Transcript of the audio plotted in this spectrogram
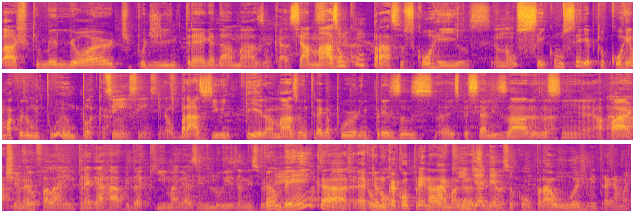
acho que o melhor tipo de entrega é da Amazon, cara. Se a Amazon Sério, comprasse os Correios, eu não sei como seria, porque o Correio é uma coisa muito ampla, cara. Sim, sim, sim. É o Brasil inteiro. A Amazon entrega por empresas é, especializadas, Aham. assim, é, a parte, ah, mas né? Eu vou falar, entrega rápida aqui, Magazine Luiza me surpreende. Também, cara. É que eu nunca compro- comprei nada na Aqui em Magazine. Diadema, se eu comprar hoje, me entrega amanhã.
